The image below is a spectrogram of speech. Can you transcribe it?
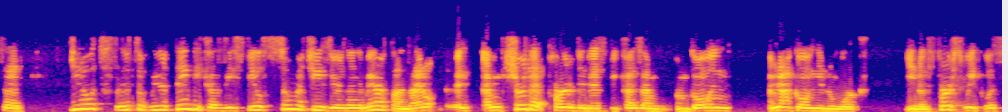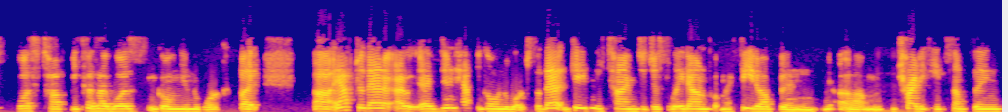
said, "You know, it's it's a weird thing because these feel so much easier than the marathons. I don't. I, I'm sure that part of it is because I'm I'm going. I'm not going into work. You know, the first week was was tough because I was going into work, but uh, after that, I, I didn't have to go into work, so that gave me time to just lay down, and put my feet up, and um, try to eat something.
